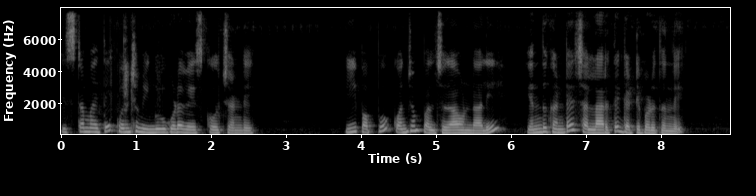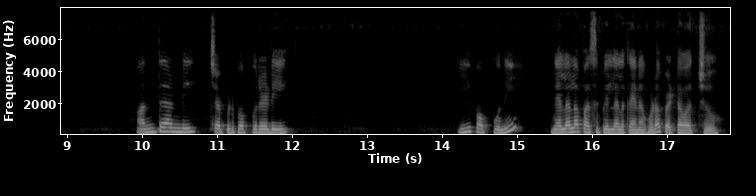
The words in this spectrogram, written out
ఇష్టమైతే కొంచెం ఇంగువ కూడా వేసుకోవచ్చండి. ఈ పప్పు కొంచెం పలుచగా ఉండాలి ఎందుకంటే చల్లారితే గట్టిపడుతుంది. అంతే అండి చప్పిడి పప్పు రెడీ. ఈ పప్పుని నెలల పసిపిల్లలకైనా కూడా పెట్టవచ్చు.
